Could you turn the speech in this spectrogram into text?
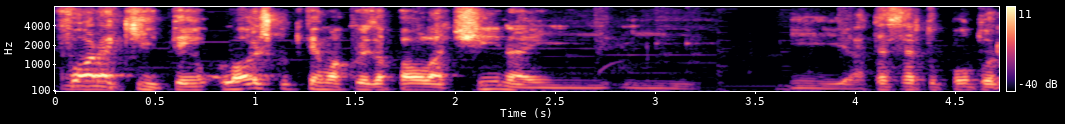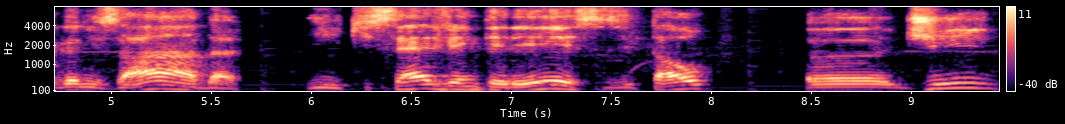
Fora que tem, lógico que tem uma coisa paulatina e, e- e até certo ponto organizada e que serve a interesses e tal, ah, de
